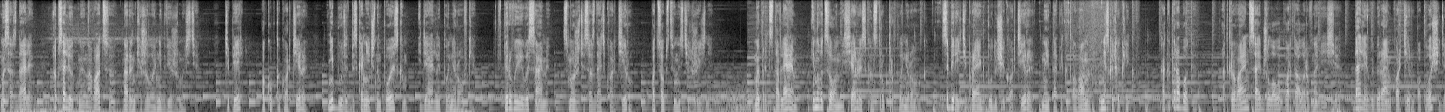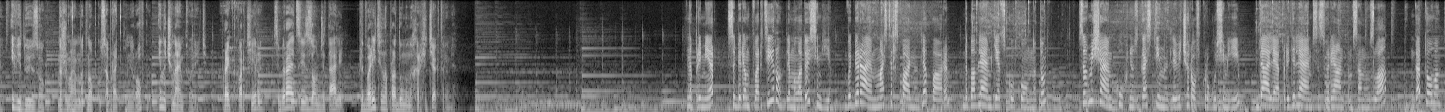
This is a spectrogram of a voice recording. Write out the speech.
мы создали абсолютную инновацию на рынке жилой недвижимости. Теперь покупка квартиры не будет бесконечным поиском идеальной планировки. Впервые вы сами сможете создать квартиру под собственный стиль жизни. Мы представляем инновационный сервис «Конструктор планировок». Соберите проект будущей квартиры на этапе котлована в несколько кликов. Как это работает? Открываем сайт жилого квартала равновесия. Далее выбираем квартиру по площади и виду из окон. Нажимаем на кнопку «Собрать планировку» и начинаем творить. Проект квартиры собирается из зон деталей, предварительно продуманных архитекторами. Например, соберем квартиру для молодой семьи. Выбираем мастер-спальню для пары, добавляем детскую комнату, Совмещаем кухню с гостиной для вечеров в кругу семьи. Далее определяемся с вариантом санузла. Готово.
